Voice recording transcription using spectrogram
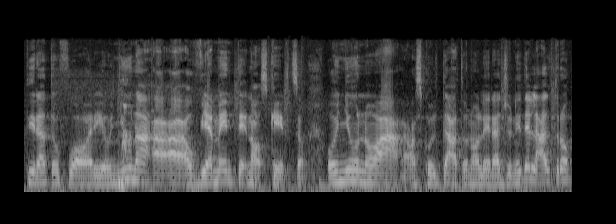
tirato fuori? Ognuno ha, ovviamente, no scherzo, ognuno ha ascoltato no, le ragioni dell'altro,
